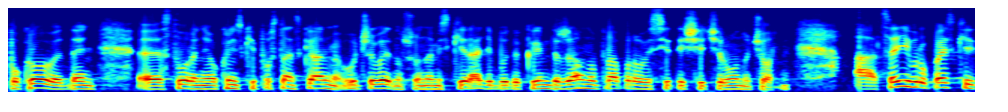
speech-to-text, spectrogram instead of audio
покрови, день е, створення української повстанської армії. Очевидно, що на міській раді буде, крім державного прапора, висіти ще червоно-чорний. А це європейський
